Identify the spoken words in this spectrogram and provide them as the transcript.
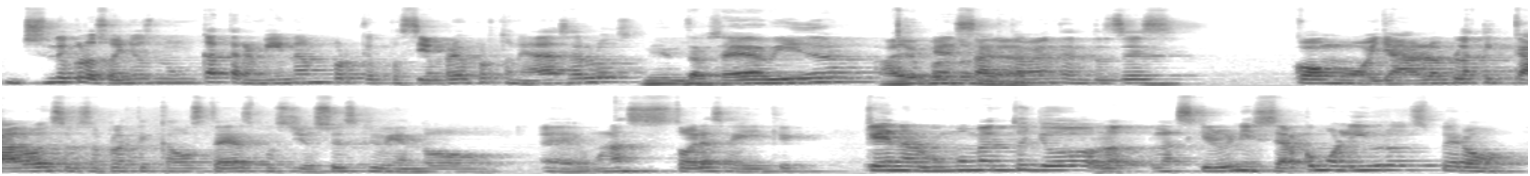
yo siento que los sueños nunca terminan porque pues siempre hay oportunidad de hacerlos. Mientras haya vida, hay oportunidad. Exactamente, entonces, como ya lo he platicado y se los he platicado a ustedes, pues yo estoy escribiendo eh, unas historias ahí que, que en algún momento yo la- las quiero iniciar como libros, pero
